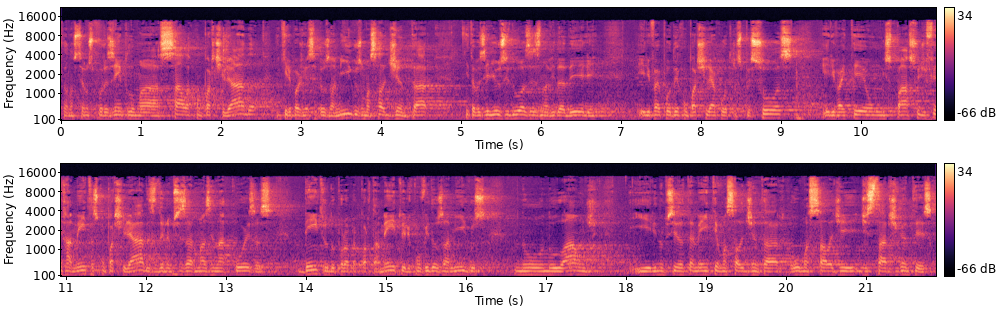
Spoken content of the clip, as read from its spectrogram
Então nós temos, por exemplo, uma sala compartilhada em que ele pode receber os amigos, uma sala de jantar que talvez ele use duas vezes na vida dele. Ele vai poder compartilhar com outras pessoas. Ele vai ter um espaço de ferramentas compartilhadas, então ele não precisa armazenar coisas dentro do próprio apartamento. Ele convida os amigos no, no lounge e ele não precisa também ter uma sala de jantar ou uma sala de, de estar gigantesca.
